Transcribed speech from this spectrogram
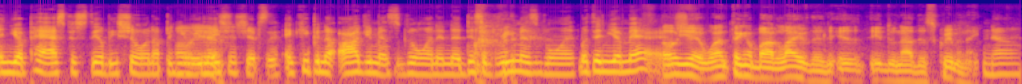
and your past could still be showing up in oh, your Oh, yeah. relationships and, and keeping the arguments going and the disagreements going within your marriage. Oh yeah, one thing about life that is it do not discriminate. No.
